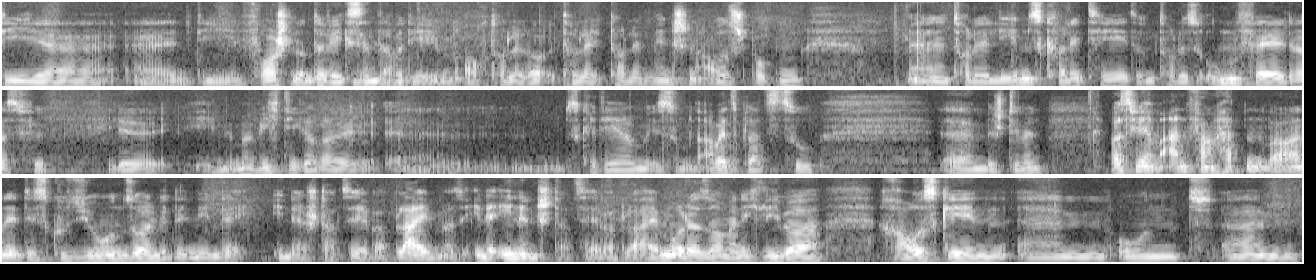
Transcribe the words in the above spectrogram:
die, äh, die forschend unterwegs sind, aber die eben auch tolle, tolle, tolle Menschen ausspucken eine tolle Lebensqualität und tolles Umfeld, was für viele eben immer wichtigere äh, das Kriterium ist, um einen Arbeitsplatz zu äh, bestimmen. Was wir am Anfang hatten, war eine Diskussion, sollen wir denn in der, in der Stadt selber bleiben, also in der Innenstadt selber bleiben, oder sollen wir nicht lieber rausgehen ähm, und ähm,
